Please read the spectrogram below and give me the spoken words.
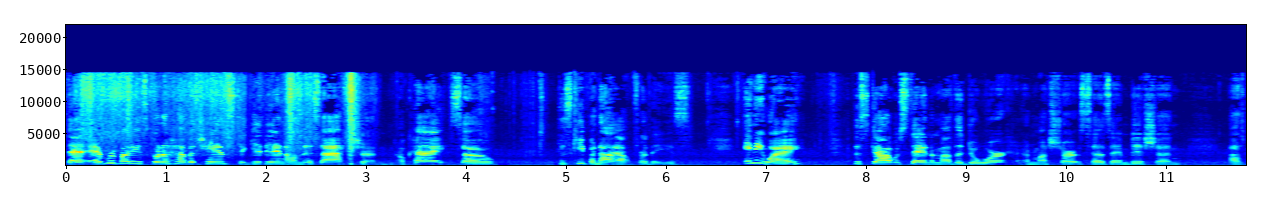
that everybody's going to have a chance to get in on this action. Okay. So just keep an eye out for these. Anyway, this guy was standing by the door and my shirt says ambition. I was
